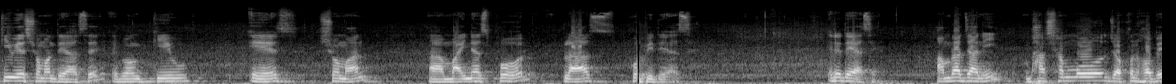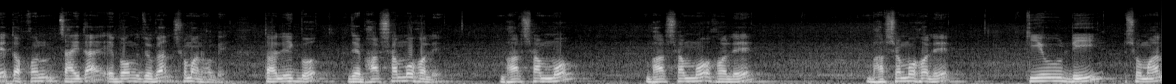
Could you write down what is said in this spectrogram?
কিউএস সমান দেওয়া আছে, এবং কিউ এস সমান minus four plus four P দেওয়া আছে। এটা দেওয়া আছে। আমরা জানি ভারসাম্য যখন হবে তখন চাহিদা এবং যোগান সমান হবে। তাহলে লিখব যে ভারসাম্য হলে, ভারসাম্য ভারসাম্য হলে ভারসাম্য হলে কিউডি সমান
